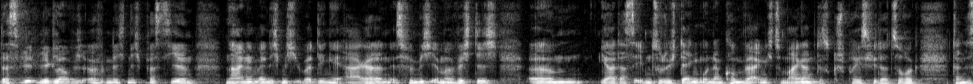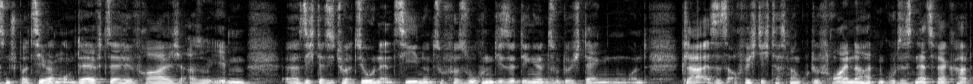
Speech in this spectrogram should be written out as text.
das wird mir, glaube ich, öffentlich nicht passieren. Nein, und wenn ich mich über Dinge ärgere, dann ist für mich immer wichtig, ähm, ja, das eben zu durchdenken. Und dann kommen wir eigentlich zum Eingang des Gesprächs wieder zurück. Dann ist ein Spaziergang um Delft sehr hilfreich. Also eben äh, sich der Situation entziehen und zu versuchen, diese Dinge mhm. zu durchdenken. Und klar, es ist auch wichtig, dass man gute Freunde hat, ein gutes Netzwerk hat,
